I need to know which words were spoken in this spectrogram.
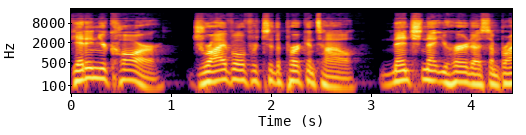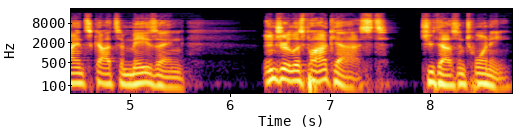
get in your car, drive over to the Percantile mention that you heard us on Brian Scott's amazing Injured List podcast 2020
